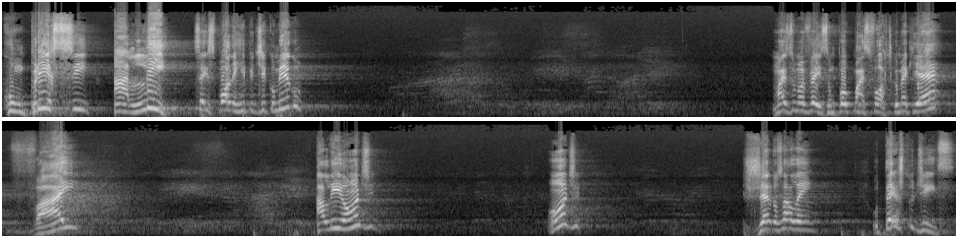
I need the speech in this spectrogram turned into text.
cumprir-se ali. Vocês podem repetir comigo? Mais uma vez, um pouco mais forte. Como é que é? Vai. Ali onde? Onde? Jerusalém. O texto diz:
